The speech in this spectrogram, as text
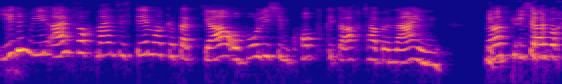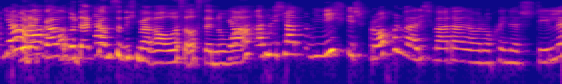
irgendwie einfach, mein System hat gesagt, ja, obwohl ich im Kopf gedacht habe, nein. Ne? Ich einfach, ja. Oder, kam, also, oder kamst du nicht mehr raus aus der Nummer? Ja, also ich habe nicht gesprochen, weil ich war da ja noch in der Stille.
